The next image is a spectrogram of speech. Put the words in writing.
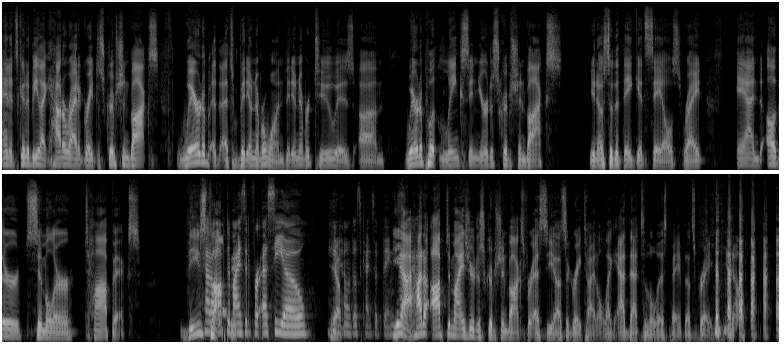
And it's going to be like how to write a great description box, where to that's video number 1. Video number 2 is um where to put links in your description box, you know, so that they get sales, right? And other similar topics. These how to topics- optimize it for SEO you know those kinds of things yeah, how to optimize your description box for SEO. That's a great title. Like add that to the list, babe. That's great. You know.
